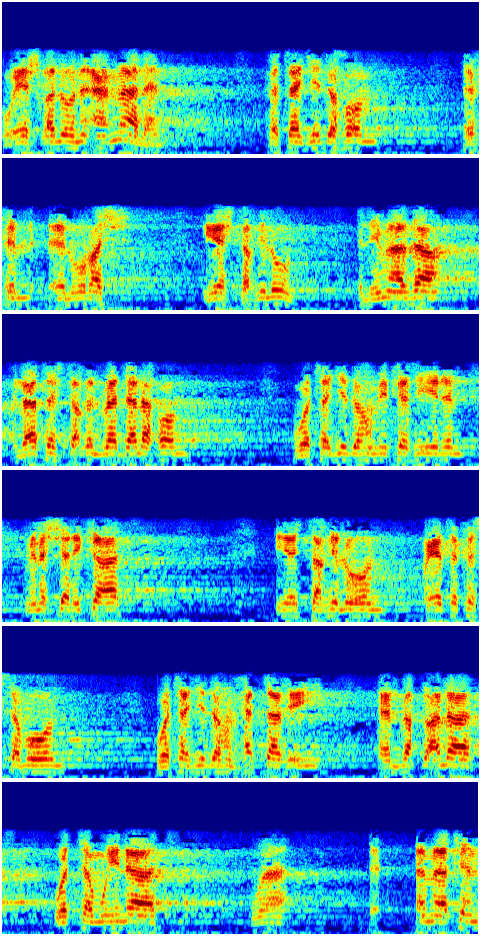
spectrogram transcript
ويشغلون أعمالا فتجدهم في الورش يشتغلون. لماذا لا تشتغل بدلهم وتجدهم بكثير من الشركات يشتغلون ويتكسبون وتجدهم حتى في البقالات والتموينات وأماكن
